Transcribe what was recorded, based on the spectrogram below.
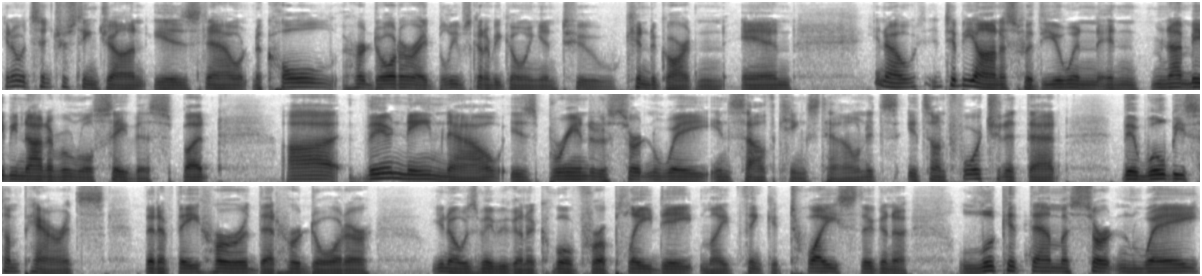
You know what's interesting, John, is now Nicole, her daughter, I believe, is going to be going into kindergarten. And, you know, to be honest with you, and, and not maybe not everyone will say this, but uh, their name now is branded a certain way in South Kingstown. It's it's unfortunate that there will be some parents that if they heard that her daughter, you know, is maybe going to come over for a play date, might think it twice. They're going to look at them a certain way.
